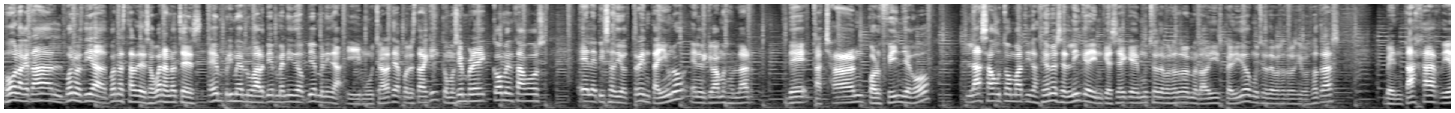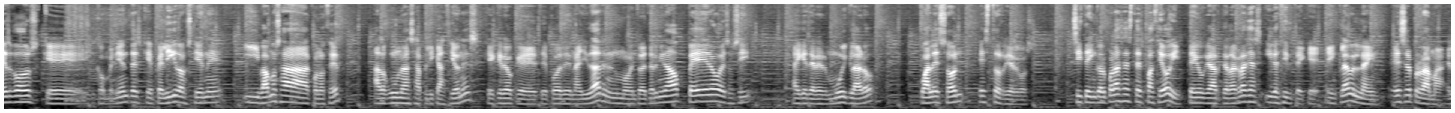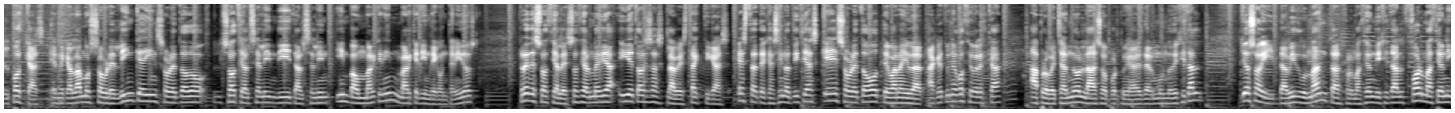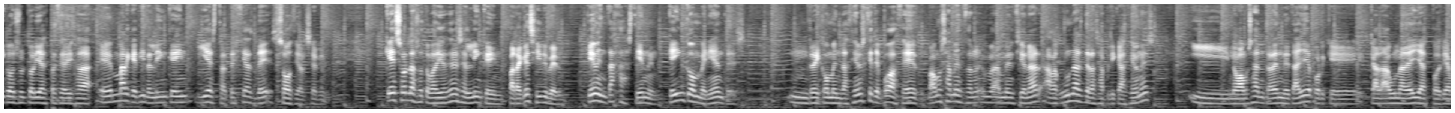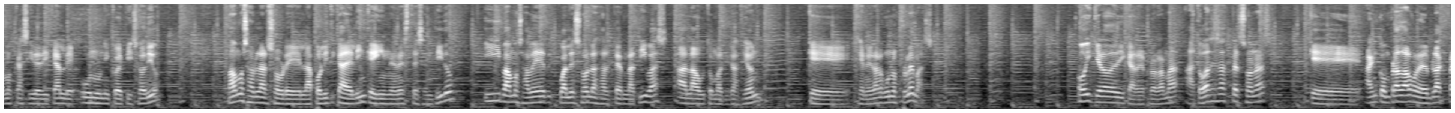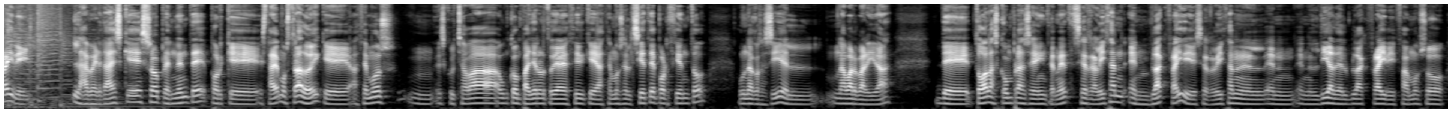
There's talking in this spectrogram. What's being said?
Hola, ¿qué tal? Buenos días, buenas tardes o buenas noches. En primer lugar, bienvenido, bienvenida y muchas gracias por estar aquí. Como siempre, comenzamos el episodio 31 en el que vamos a hablar de Tachan. Por fin llegó las automatizaciones en LinkedIn, que sé que muchos de vosotros me lo habéis pedido, muchos de vosotros y vosotras. Ventajas, riesgos, qué inconvenientes, qué peligros tiene y vamos a conocer algunas aplicaciones que creo que te pueden ayudar en un momento determinado, pero eso sí, hay que tener muy claro cuáles son estos riesgos. Si te incorporas a este espacio hoy, tengo que darte las gracias y decirte que en Cloud Online es el programa, el podcast, en el que hablamos sobre LinkedIn, sobre todo social selling, digital selling, inbound marketing, marketing de contenidos, redes sociales, social media y de todas esas claves, tácticas, estrategias y noticias que sobre todo te van a ayudar a que tu negocio crezca aprovechando las oportunidades del mundo digital. Yo soy David Guzmán, transformación digital, formación y consultoría especializada en marketing en LinkedIn y estrategias de social selling. ¿Qué son las automatizaciones en LinkedIn? ¿Para qué sirven? ¿Qué ventajas tienen? ¿Qué inconvenientes? Mm, recomendaciones que te puedo hacer. Vamos a, mencionar algunas de las aplicaciones y no vamos a entrar en detalle porque cada una de ellas podríamos casi dedicarle un único episodio. Vamos a hablar sobre la política de LinkedIn en este sentido y vamos a ver cuáles son las alternativas a la automatización que genera algunos problemas. Hoy quiero dedicar el programa a todas esas personas que han comprado algo en el Black Friday. La verdad es que es sorprendente porque está demostrado ¿eh? que hacemos, mm, escuchaba a un compañero el otro día decir que hacemos el 7%, una cosa así, una barbaridad de todas las compras en Internet se realizan en Black Friday, se realizan en el, día del Black Friday, famoso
